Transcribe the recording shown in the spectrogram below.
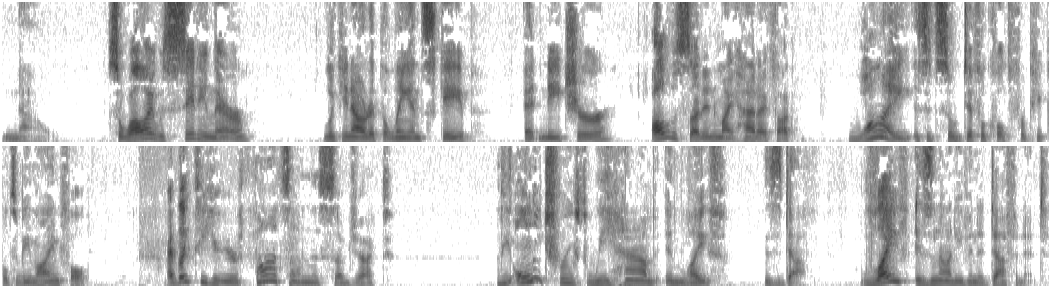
now. So while I was sitting there looking out at the landscape, at nature, all of a sudden in my head I thought, why is it so difficult for people to be mindful? I'd like to hear your thoughts on this subject. The only truth we have in life is death. Life is not even a definite.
